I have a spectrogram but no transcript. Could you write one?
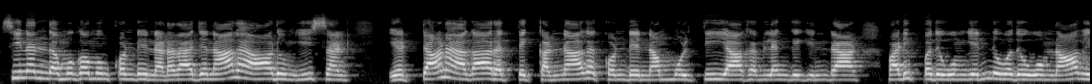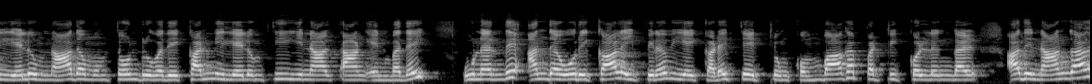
சினந்த முகமும் கொண்டு நடராஜனாக ஆடும் ஈசன் எட்டான அகாரத்தை கண்ணாக கொண்டு நம்முள் தீயாக விளங்குகின்றான். படிப்பதுவும் எண்ணுவதுவும் நாவில் எழும் நாதமும் தோன்றுவது கண்ணில் எழும் தீயினால் தான் என்பதை உணர்ந்து அந்த ஒரு காலை பிறவியை கடைத்தேற்றும் கொம்பாக பற்றி கொள்ளுங்கள். அது நான்காக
